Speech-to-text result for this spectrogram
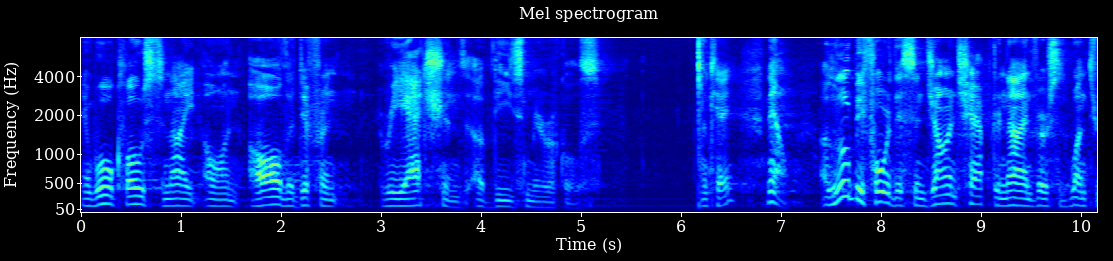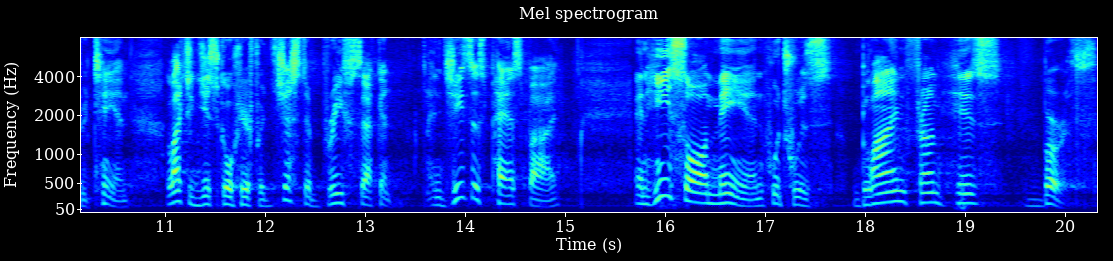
and we'll close tonight on all the different reactions of these miracles. Okay? Now, a little before this, in John chapter 9, verses 1 through 10, I'd like to just go here for just a brief second. And Jesus passed by, and he saw a man which was blind from his birth.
